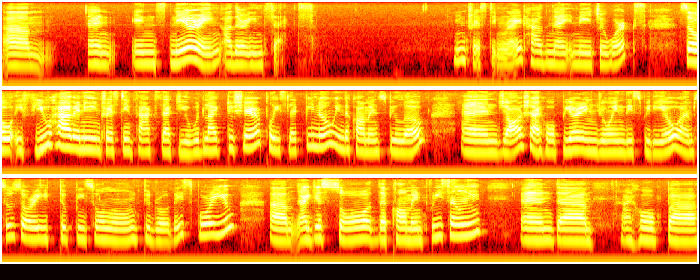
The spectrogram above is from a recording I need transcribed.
um, and ensnaring other insects. Interesting, right? How na nature works. So if you have any interesting facts that you would like to share, please let me know in the comments below. And Josh, I hope you're enjoying this video. I'm so sorry it took me so long to draw this for you. Um, I just saw the comment recently and um, I hope uh,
